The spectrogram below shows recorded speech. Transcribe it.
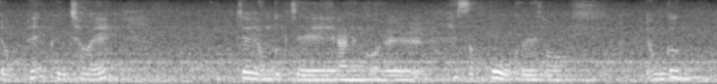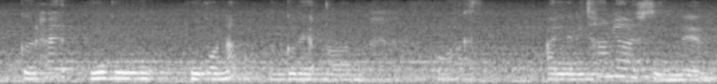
옆에 근처에 국제 연극제라는 거를 했었고 그래서 연극 을 할, 보고 보거나 연극에 어떤 어, 학- 아이들이 참여할 수 있는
